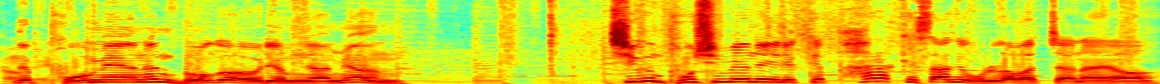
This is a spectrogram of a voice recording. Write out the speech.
근데 봄에는 뭐가 어렵냐면 지금 보시면은 이렇게 파랗게 싹이 올라왔잖아요.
